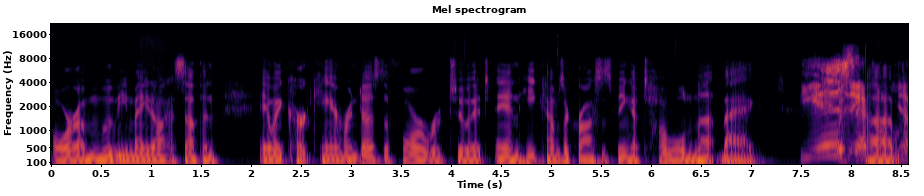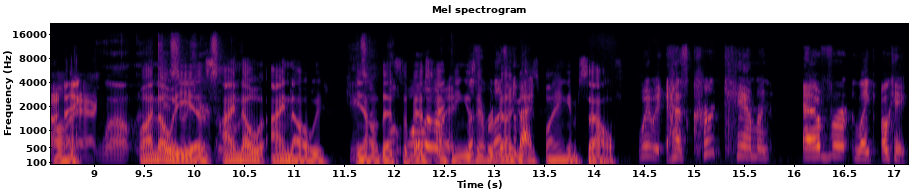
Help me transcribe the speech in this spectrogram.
or a movie made on something. Anyway, Kirk Cameron does the forward to it, and he comes across as being a total nutbag. He is a that- Uh, total on- nutbag. well, Well, I know he is. a I little- know. I know. You know, that's the Wait, wait, best wait, acting he's let's- ever let's done because he's playing himself. wait, wait. Has Kirk Cameron ever like? Okay,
